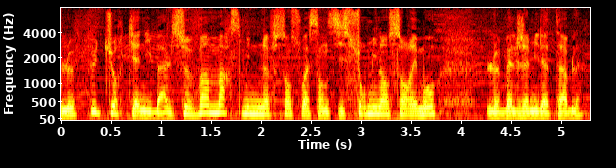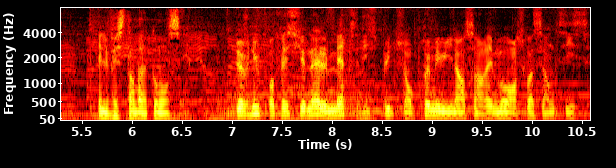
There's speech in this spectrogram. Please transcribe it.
le futur cannibale. Ce 20 mars 1966, sur Milan-San Remo, le Belge a mis la table et le vestin va commencer. Devenu professionnel, Merckx dispute son premier Milan-San Remo en 66,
